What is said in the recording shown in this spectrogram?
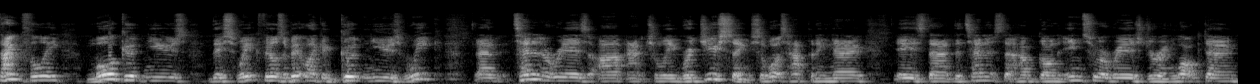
Thankfully, more good news this week. Feels a bit like a good news week. Um, tenant arrears are actually reducing. So what's happening now is that the tenants that have gone into arrears during lockdown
